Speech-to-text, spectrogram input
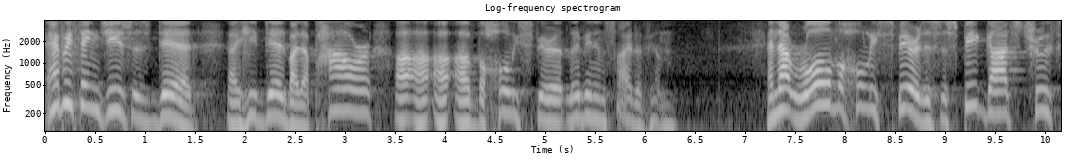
everything Jesus did, uh, he did by the power uh, uh, uh, of the Holy Spirit living inside of him. And that role of the Holy Spirit is to speak God's truth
